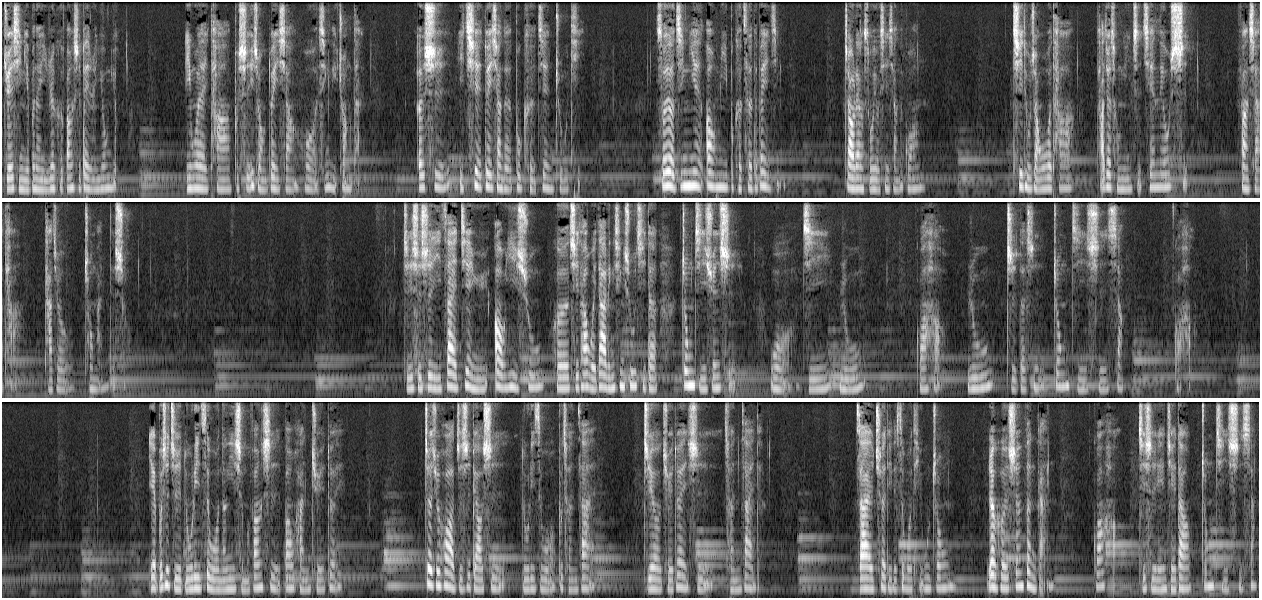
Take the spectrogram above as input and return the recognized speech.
觉醒也不能以任何方式被人拥有。因为它不是一种对象或心理状态，而是一切对象的不可见主体。所有经验奥秘不可测的背景，照亮所有现象的光。企图掌握它，它就从你指尖溜逝；放下它，它就充满你的手。即使是一再见于《奥义书》和其他伟大灵性书籍的终极宣誓，我即如，括号，如指的是终极实相，括号，也不是指独立自我能以什么方式包含绝对。这句话只是表示独立自我不存在。只有绝对是存在的，在彻底的自我体悟中，任何身份感括号，即使连接到终极实相，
